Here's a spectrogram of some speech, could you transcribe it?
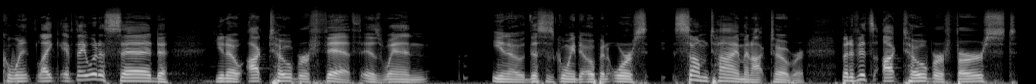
coin. Like if they would have said, you know, October fifth is when, you know, this is going to open, or s- sometime in October. But if it's October first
